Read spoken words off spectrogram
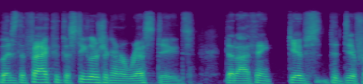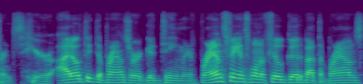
But it's the fact that the Steelers are going to rest dudes that I think gives the difference here. I don't think the Browns are a good team. And if Browns fans want to feel good about the Browns,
